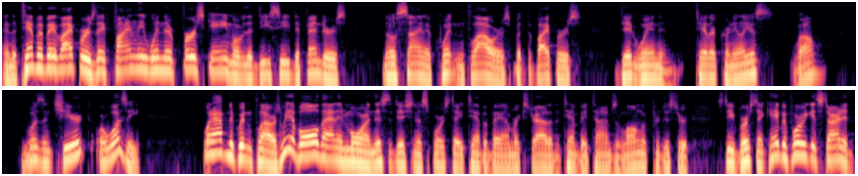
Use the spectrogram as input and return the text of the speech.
And the Tampa Bay Vipers, they finally win their first game over the DC Defenders. No sign of Quentin Flowers, but the Vipers did win. And Taylor Cornelius, well, he wasn't cheered, or was he? What happened to Quentin Flowers? We have all that and more on this edition of Sports Day Tampa Bay. I'm Rick Stroud of the Tampa Bay Times, along with producer Steve Versnick. Hey, before we get started,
